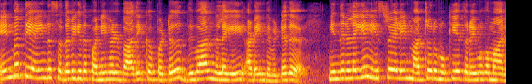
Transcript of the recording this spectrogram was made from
எண்பத்தி ஐந்து சதவிகித பணிகள் பாதிக்கப்பட்டு திவால் நிலையை அடைந்துவிட்டது. இந்த நிலையில் இஸ்ரேலின் மற்றொரு முக்கிய துறைமுகமான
